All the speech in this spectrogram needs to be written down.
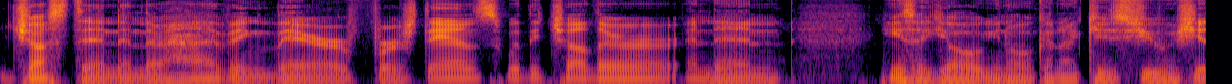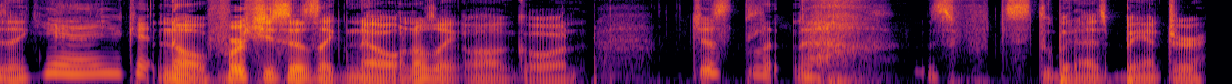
Justin, and they're having their first dance with each other, and then he's like, "Yo, you know, can I kiss you?" And she's like, "Yeah, you can." No, first she says like no, and I was like, "Oh god, just let, ugh, this stupid ass banter."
